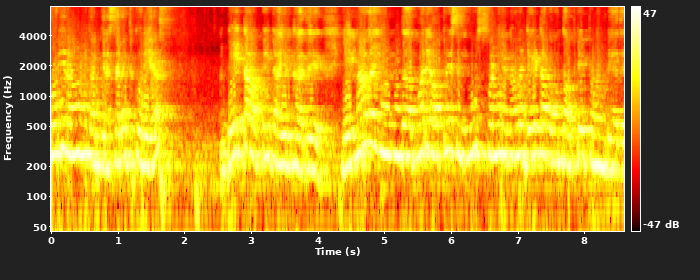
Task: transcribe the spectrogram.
கொரியர் ரன் பண்ணி காமிக்கிறேன் செலக்ட் கொரியர் டேட்டா அப்டேட் ஆயிருக்காது. என்னால இந்த மாதிரி ஆப்ரேஷன் யூஸ் பண்ணி என்னால டேட்டாவை வந்து அப்டேட் பண்ண முடியாது.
